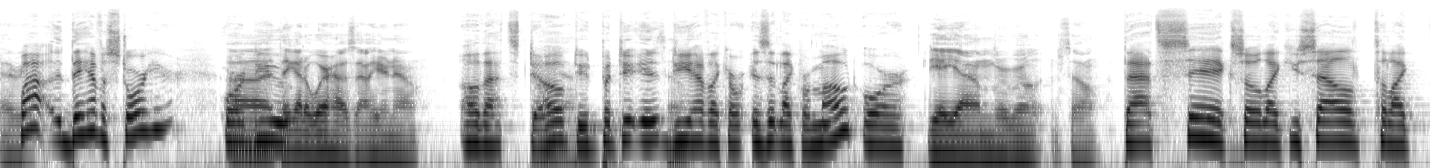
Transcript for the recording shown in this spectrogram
Wow. They have a store here, or Uh, do you? they got a warehouse out here now? oh, that's dope, Yeah. dude. But do is, do you have like a? Is it like remote or? Yeah, yeah, I'm remote, so That's sick. So like you sell to like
